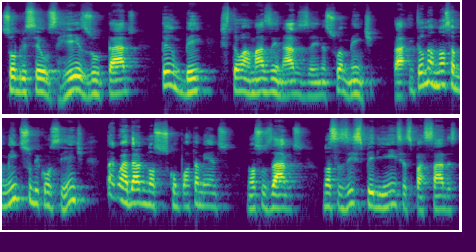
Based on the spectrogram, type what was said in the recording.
sobre os seus resultados, também estão armazenados aí na sua mente. Tá? Então, na nossa mente subconsciente, está guardado nossos comportamentos, nossos hábitos, nossas experiências passadas,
